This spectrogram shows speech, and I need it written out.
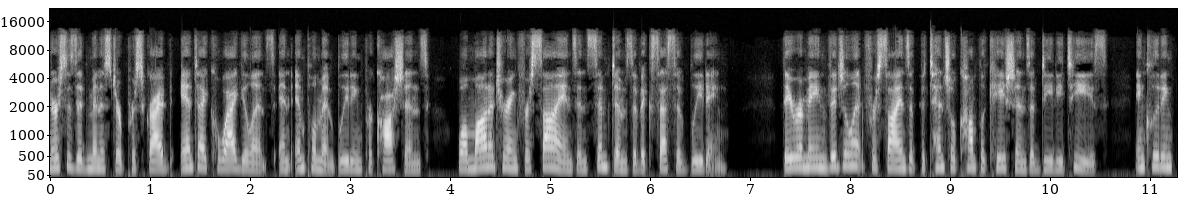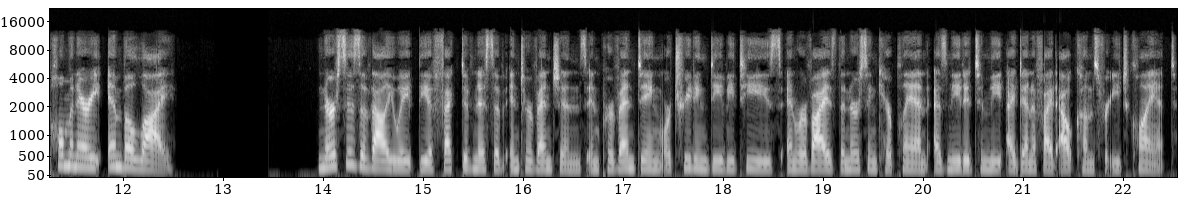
nurses administer prescribed anticoagulants and implement bleeding precautions while monitoring for signs and symptoms of excessive bleeding. They remain vigilant for signs of potential complications of DVTs, including pulmonary emboli. Nurses evaluate the effectiveness of interventions in preventing or treating DVTs and revise the nursing care plan as needed to meet identified outcomes for each client.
